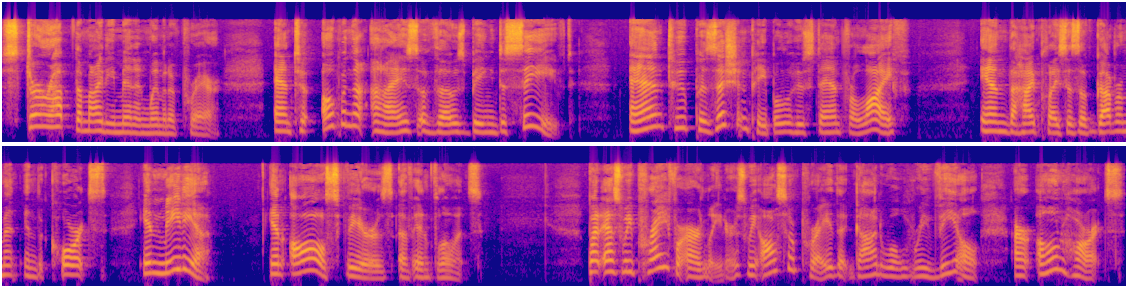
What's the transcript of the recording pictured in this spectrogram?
stir up the mighty men and women of prayer and to open the eyes of those being deceived and to position people who stand for life in the high places of government, in the courts, in media, in all spheres of influence. But as we pray for our leaders, we also pray that God will reveal our own hearts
